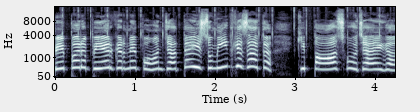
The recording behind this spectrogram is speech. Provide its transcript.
पेपर अपेयर करने पहुँच जाता है इस उम्मीद के साथ कि पास हो जाएगा।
